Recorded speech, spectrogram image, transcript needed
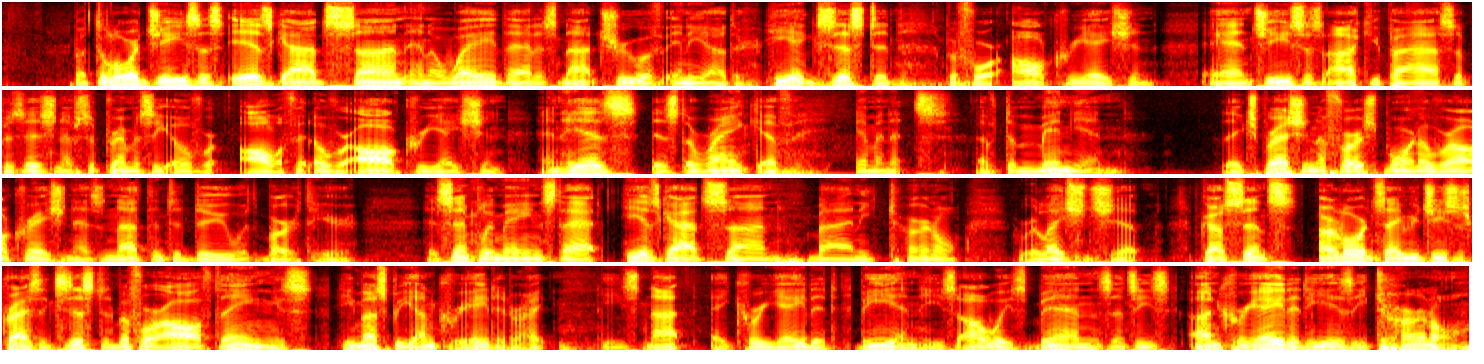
But the Lord Jesus is God's Son in a way that is not true of any other. He existed before all creation, and Jesus occupies a position of supremacy over all of it, over all creation and his is the rank of eminence, of dominion. The expression of firstborn over all creation has nothing to do with birth here. It simply means that he is God's son by an eternal relationship. Because since our Lord and Savior Jesus Christ existed before all things, he must be uncreated, right? He's not a created being. He's always been. Since he's uncreated, he is eternal.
